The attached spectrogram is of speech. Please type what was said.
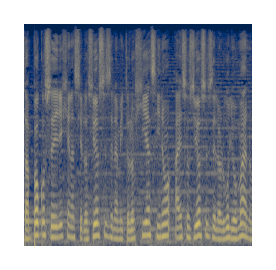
Tampoco se dirigen hacia los dioses de la mitología, sino a esos dioses del orgullo humano,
